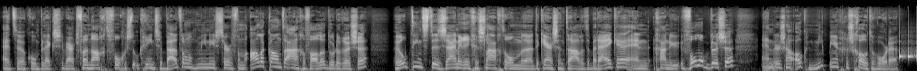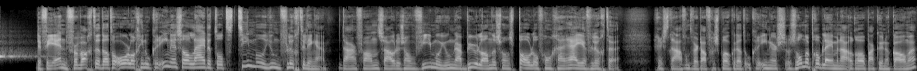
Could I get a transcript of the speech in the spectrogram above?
Het eh, complex werd vannacht volgens de Oekraïense buitenlandminister van alle kanten aangevallen door de Russen. Hulpdiensten zijn erin geslaagd om eh, de kerncentrale te bereiken en gaan nu volop blussen. En er zou ook niet meer geschoten worden. De VN verwachtte dat de oorlog in Oekraïne zal leiden tot 10 miljoen vluchtelingen. Daarvan zouden zo'n 4 miljoen naar buurlanden zoals Polen of Hongarije vluchten. Gisteravond werd afgesproken dat Oekraïners zonder problemen naar Europa kunnen komen.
